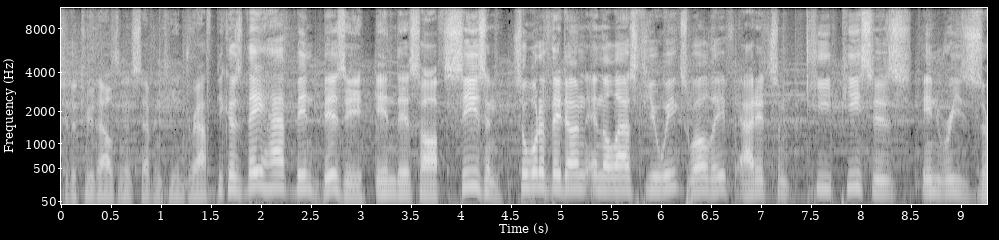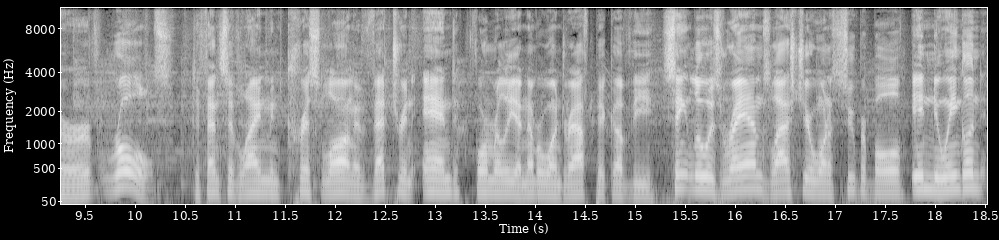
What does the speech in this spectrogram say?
to the 2017 draft because they have been busy in this off season. So, what have they done in the last few weeks? Well, they've added some key pieces in reserve roles. Defensive lineman Chris Long, a veteran end, formerly a number one draft pick of the St. Louis Rams, last year won a Super Bowl in New England.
